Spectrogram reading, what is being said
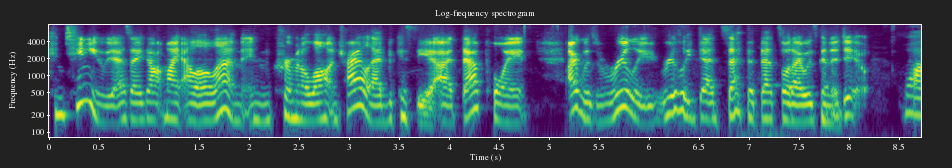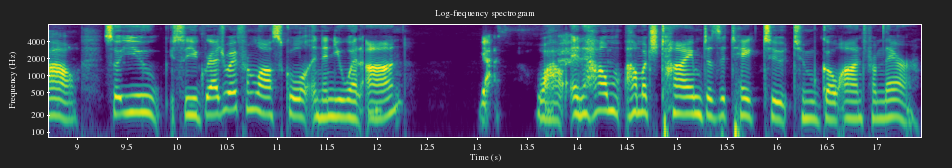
continued as I got my LLM in criminal law and trial advocacy. At that point, I was really, really dead set that that's what I was going to do. Wow. So you so you graduate from law school and then you went on? Yes. Wow. And how how much time does it take to to go on from there?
